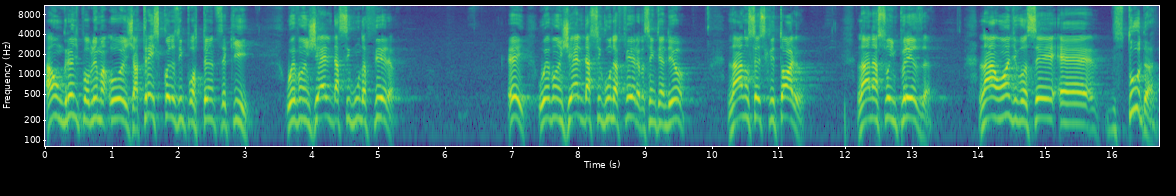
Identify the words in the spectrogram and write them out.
Há um grande problema hoje, há três coisas importantes aqui. O evangelho da segunda-feira. Ei, o evangelho da segunda-feira, você entendeu? Lá no seu escritório, lá na sua empresa, lá onde você é, estuda,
